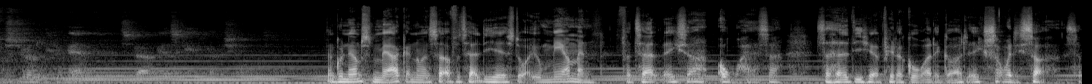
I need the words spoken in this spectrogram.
forstyrrende element, svært ved at skabe man kunne nærmest mærke, at når man sad og fortalte de her historier, jo mere man fortalte, ikke, så, oh, altså, så havde de her pædagoger det godt. Ikke? Så var det så, så,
